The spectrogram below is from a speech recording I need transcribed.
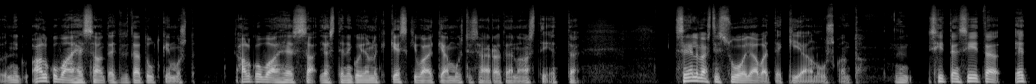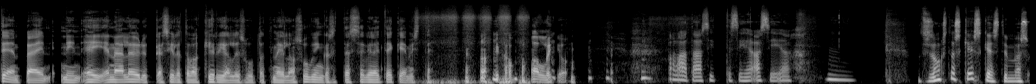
niin kuin alkuvaiheessa on tehty tätä tutkimusta. Alkuvaiheessa ja sitten niin kuin jonnekin keskivaikean muistisairauteen asti, että selvästi suojaava tekijä on uskonto. Sitten siitä eteenpäin niin ei enää löydykään sillä tavalla kirjallisuutta, että meillä on Suvin kanssa tässä vielä tekemistä aika paljon. Palataan sitten siihen asiaan. Hmm. Mutta siis onko tässä keskeisesti myös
